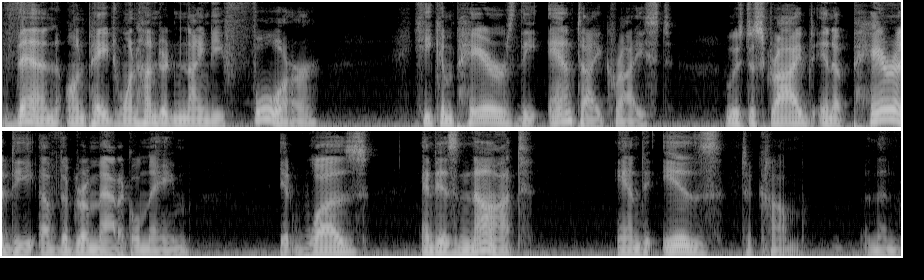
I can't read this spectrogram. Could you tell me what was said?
Then on page 194, he compares the Antichrist who is described in a parody of the grammatical name, it was and is not and is to come. And then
